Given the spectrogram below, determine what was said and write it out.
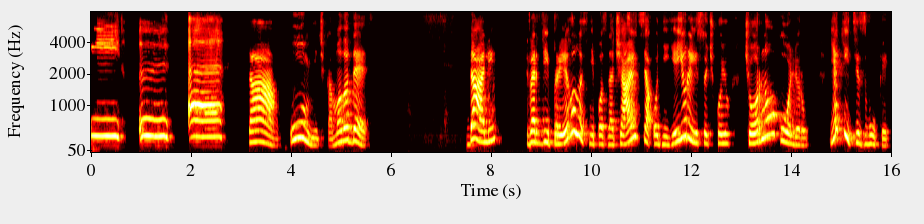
И, И, Э. Так, умнічка, молодець. Далі тверді приголосні позначаються однією рисочкою чорного кольору. Які ці звуки?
